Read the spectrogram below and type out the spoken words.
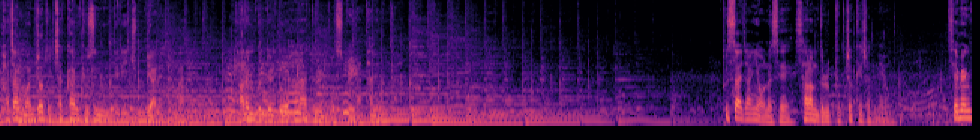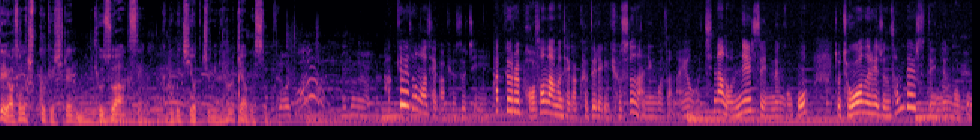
가장 먼저 도착한 교수님들이 준비하는 동안 다른 분들도 하나 둘 모습을 나타냅니다. 풋살장이 어느새 사람들로 북적해졌네요. 세명대 여성 축구 교실은 교수와 학생 그리고 지역 주민이 함께하고 있습니다. 학교에서나 제가 교수지. 학교를 벗어나면 제가 그들에게 교수는 아닌 거잖아요. 친한 언니일 수 있는 거고, 또 조언을 해주는 선배일 수도 있는 거고,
